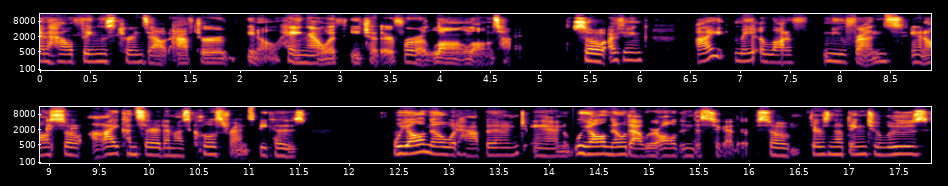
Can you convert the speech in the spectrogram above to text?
and how things turns out after you know hanging out with each other for a long long time. So i think i made a lot of new friends and also i consider them as close friends because we all know what happened and we all know that we're all in this together. So there's nothing to lose.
